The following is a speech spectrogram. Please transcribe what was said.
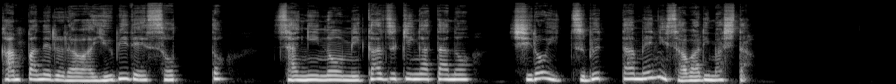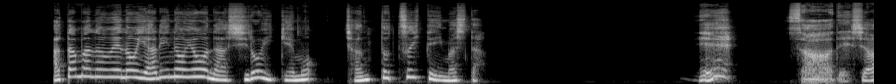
カンパネルラは指でそっとサギの三日月型の白いつぶった目に触りました。頭の上の槍のような白い毛もちゃんとついていました。ねえそうでしょ？う。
